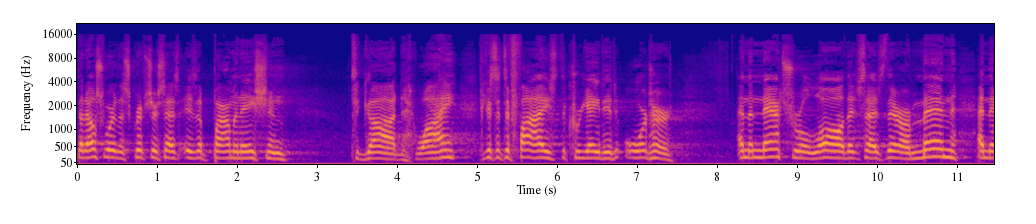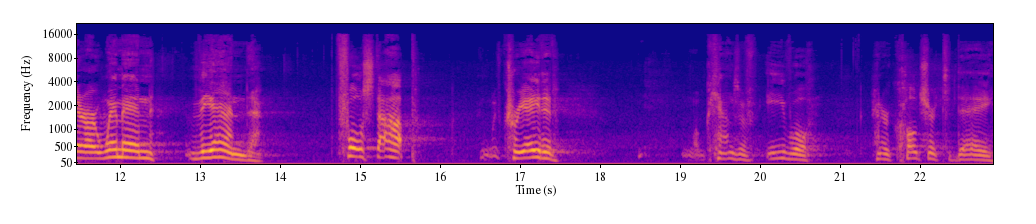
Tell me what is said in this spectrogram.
that elsewhere in the scripture says is abomination to God. Why? Because it defies the created order and the natural law that says there are men and there are women, the end. Full stop. We've created all kinds of evil in our culture today,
